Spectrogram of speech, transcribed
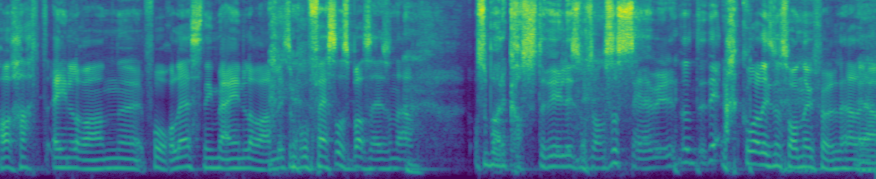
har hatt en eller annen eh, forelesning med en eller annen liksom professor som bare sier sånn der Og så bare kaster vi liksom sånn, så ser vi Det er akkurat liksom sånn jeg føler det her. er. Ja,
